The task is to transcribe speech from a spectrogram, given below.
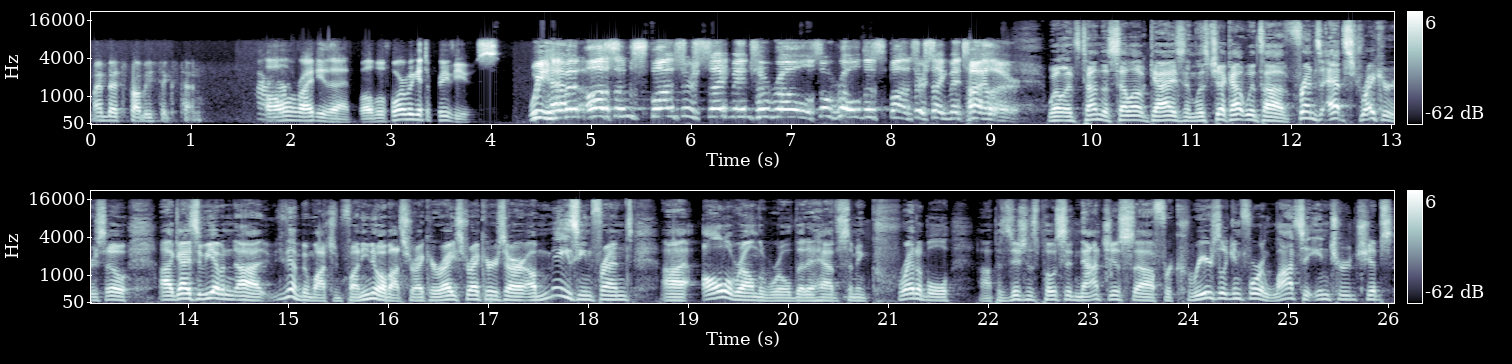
my bet's probably 610. Alrighty then. Well, before we get to previews, We have an awesome sponsor segment to roll, so roll the sponsor segment, Tyler. Well, it's time to sell out, guys, and let's check out with uh, friends at Stryker. So, uh, guys, if you haven't uh, if you haven't been watching Fun, you know about Stryker, right? Strykers are amazing friends uh, all around the world that have some incredible uh, positions posted, not just uh, for careers looking for, lots of internships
